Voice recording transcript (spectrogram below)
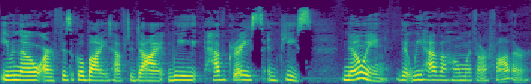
Even though our physical bodies have to die, we have grace and peace, knowing that we have a home with our Father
